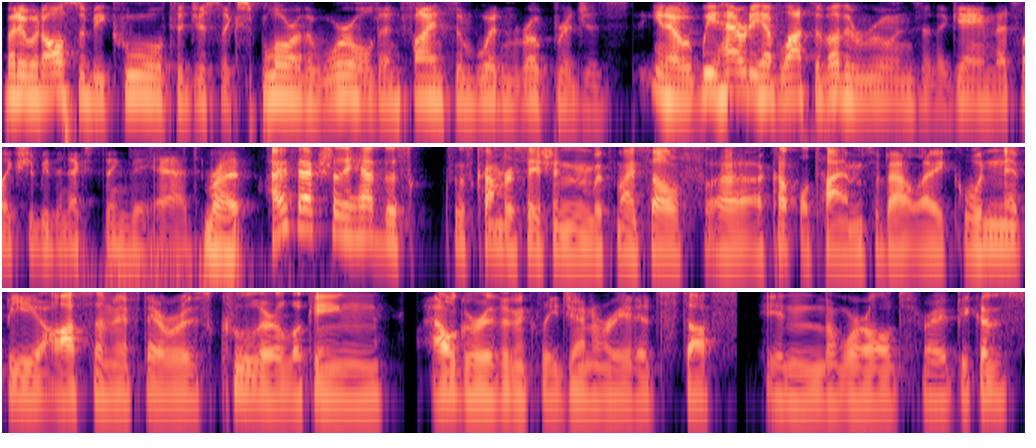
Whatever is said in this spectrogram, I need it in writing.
but it would also be cool to just explore the world and find some wooden rope bridges. You know, we already have lots of other ruins in the game. That's like should be the next thing they add. Right. I've actually had this this conversation with myself uh, a couple times about like, wouldn't it be awesome if there was cooler looking algorithmically generated stuff in the world, right? Because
